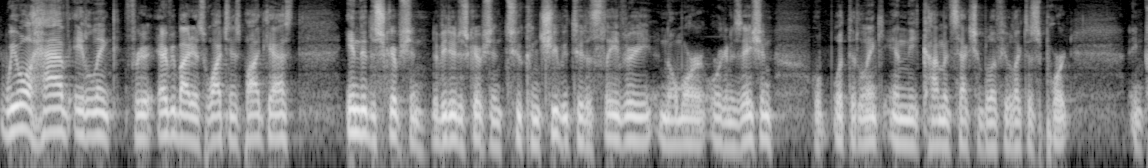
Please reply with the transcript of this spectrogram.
we will have a link for everybody that's watching this podcast in the description, the video description, to contribute to the Slavery No More organization. We'll put the link in the comment section below if you would like to support and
